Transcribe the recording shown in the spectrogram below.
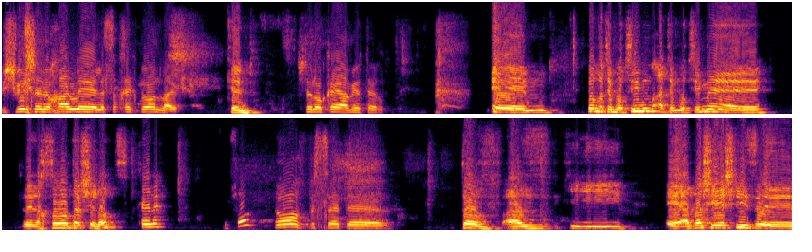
בשביל שאני אוכל אה, לשחק ב OnLive, כן. שלא קיים יותר. אמ, טוב, אתם רוצים, אתם רוצים אה, לחזור עוד על שאלות כאלה? אפשר? טוב, בסדר. טוב, אז כי אה, הבא שיש לי זה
